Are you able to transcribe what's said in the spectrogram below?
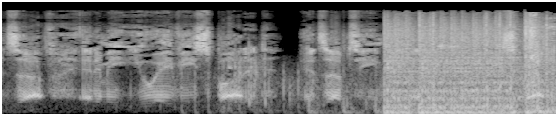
Heads up. Enemy UAV spotted. Heads up, team. Enemy UAV spotted.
